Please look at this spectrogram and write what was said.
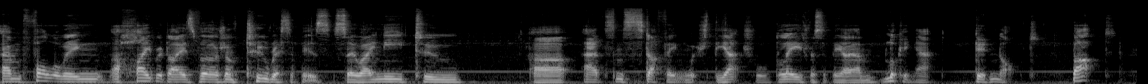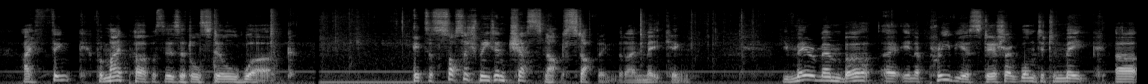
am following a hybridized version of two recipes, so I need to uh, add some stuffing, which the actual glaze recipe I am looking at did not. But I think for my purposes it'll still work. It's a sausage meat and chestnut stuffing that I'm making. You may remember uh, in a previous dish I wanted to make, uh,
